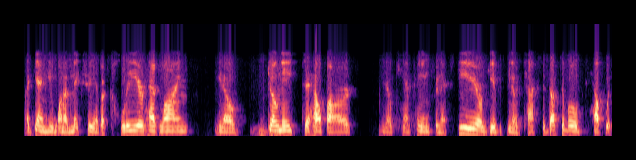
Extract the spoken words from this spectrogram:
Again, you want to make sure you have a clear headline, you know, donate to help our you know, campaign for next year or give, you know, tax deductible, help with,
